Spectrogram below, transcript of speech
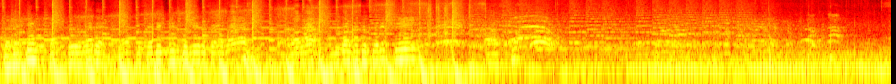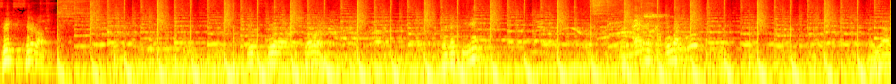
Sedetik Satu leben Satu sedetik Pemirsa Abbas Wala Lima nomor sedetik Satu. Six zero. Six zero on the score. 78. Malalim, nakuha. Ayan.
